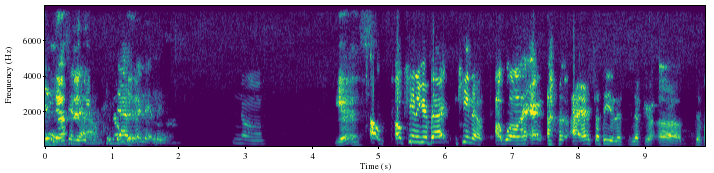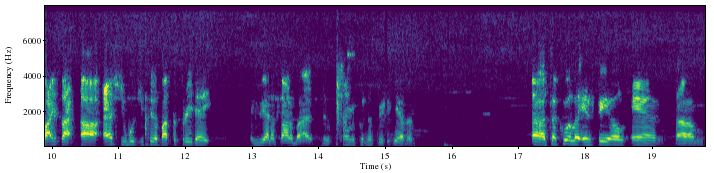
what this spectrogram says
You need definitely need to know that. Definitely. No, Yes. Oh, oh, Kina, you're back. Kina, uh, well, I, I asked. I think you left, left your uh device. I uh asked you what you feel about the three date. If you had a thought about it, the time of putting them three together. Uh, Tequila and Phil and um,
